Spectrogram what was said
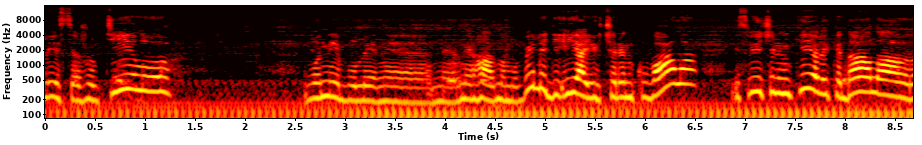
Листя жовтіло, вони були не, не, не гарному вигляді, і я їх черенкувала. І свої черенки я викидала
